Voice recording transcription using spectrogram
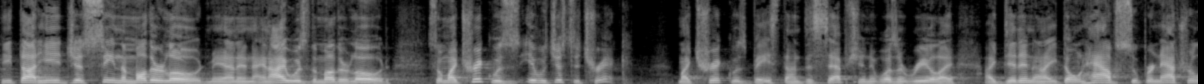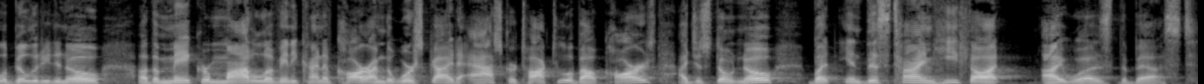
He thought he had just seen the mother lode, man, and, and I was the mother lode. So my trick was, it was just a trick my trick was based on deception. It wasn't real. I, I didn't, I don't have supernatural ability to know uh, the make or model of any kind of car. I'm the worst guy to ask or talk to about cars. I just don't know. But in this time, he thought I was the best.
